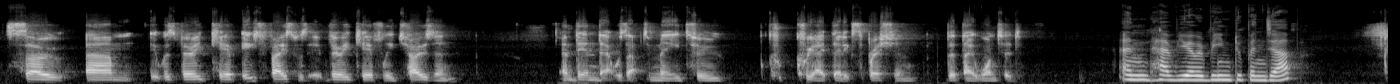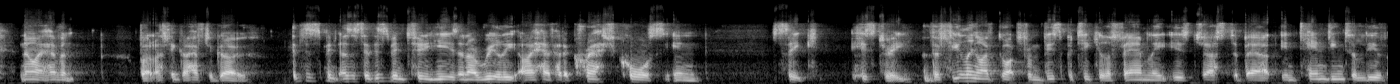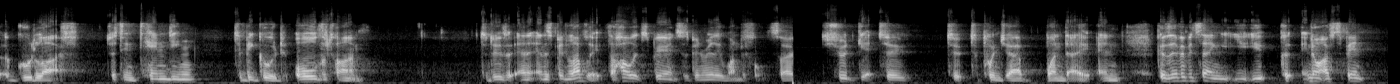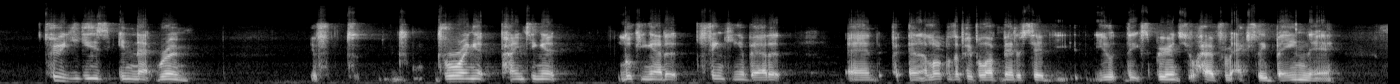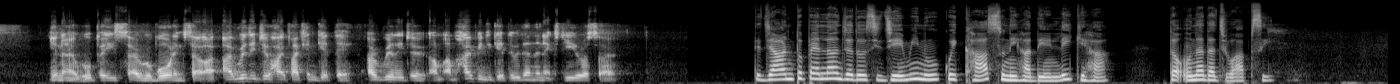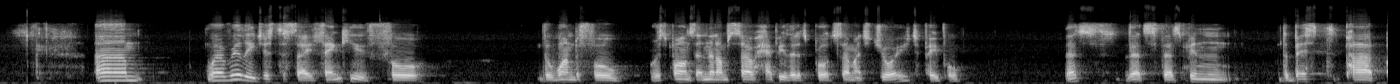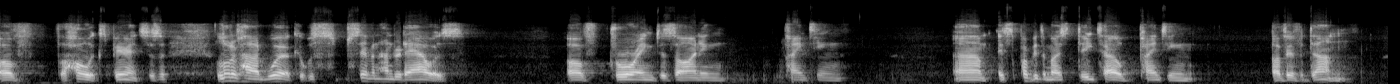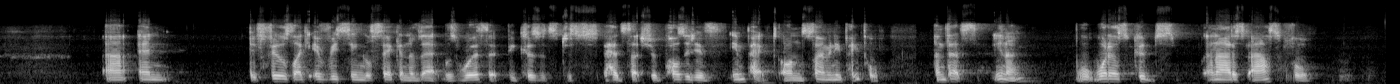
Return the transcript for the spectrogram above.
So um, it was very care. Each face was very carefully chosen, and then that was up to me to c- create that expression that they wanted. And have you ever been to Punjab? No, I haven't, but I think I have to go. This has been, as I said, this has been two years, and I really I have had a crash course in Sikh history. The feeling I've got from this particular family is just about intending to live a good life, just intending to be good all the time. To do that, and, and it's been lovely. The whole experience has been really wonderful. So should get to to, to Punjab one day, and because they've been saying you, you you know I've spent two years in that room, if drawing it, painting it, looking at it, thinking about it, and and a lot of the people I've met have said you, you, the experience you'll have from actually being there, you know, will be so rewarding. So I, I really do hope I can get there. I really do. I'm, I'm hoping to get there within the next year or so. ਤੇ ਜਾਣ ਤੋਂ ਪਹਿਲਾਂ ਜਦੋਂ ਅਸੀਂ Jamie ਨੂੰ ਕੋਈ ਖਾਸ ਸੁਨੇਹਾ ਦੇਣ ਲਈ ਕਿਹਾ ਤਾਂ ਉਹਨਾਂ ਦਾ ਜਵਾਬ ਸੀ Um, well, really, just to say thank you for the wonderful response, and that I'm so happy that it's brought so much joy to people. That's that's that's been the best part of the whole experience. There's a, a lot of hard work. It was 700 hours of drawing, designing, painting. Um, it's probably the most detailed painting I've ever done, uh, and it feels like every single second of that was worth it because it's just had such a positive impact on so many people. And that's, you know, what else could an artist ask for?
